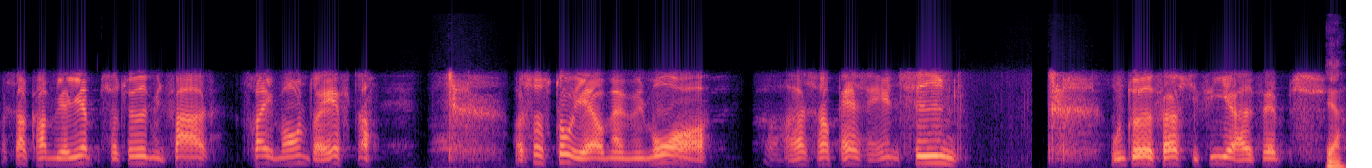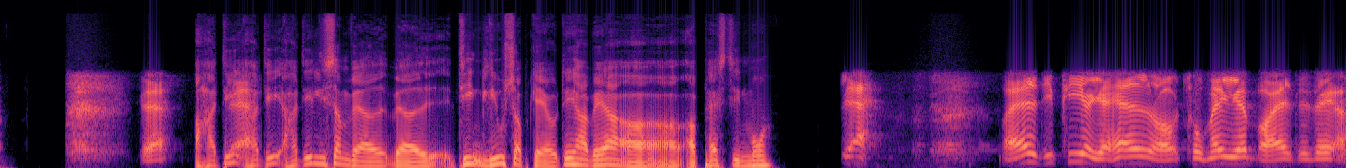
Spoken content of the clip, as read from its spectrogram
Og så kom jeg hjem, så døde min far tre måneder efter. Og så stod jeg jo med min mor og, og har så passet hende siden. Hun døde først i 94. Ja. Ja, Og har det, Ja. har det, har det ligesom været, været din livsopgave? Det har været at, at, passe din mor? ja. Og alle de piger, jeg havde og tog med hjem og alt det der.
